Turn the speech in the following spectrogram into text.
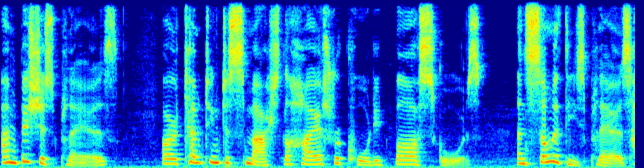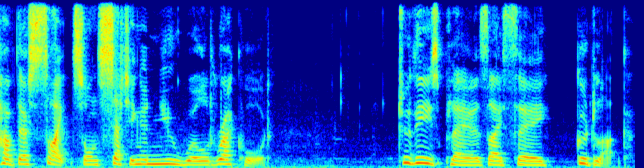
Ambitious players are attempting to smash the highest recorded bar scores, and some of these players have their sights on setting a new world record. To these players I say, good luck.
